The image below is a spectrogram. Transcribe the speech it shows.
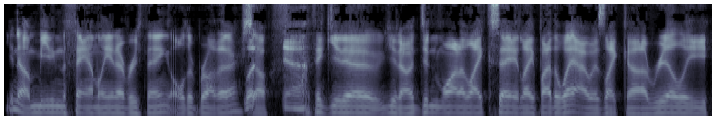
You know, meeting the family and everything, older brother. So yeah. I think you know, you know, didn't want to like say like, by the way, I was like uh, really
